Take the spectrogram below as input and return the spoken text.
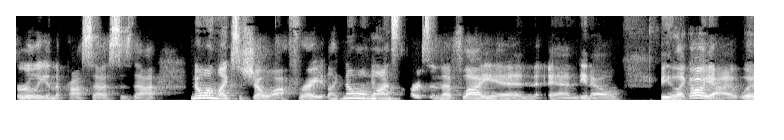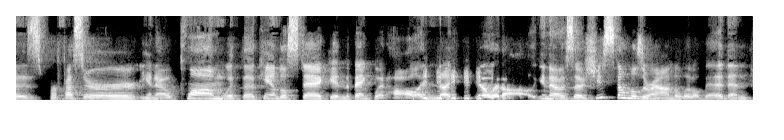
early in the process is that no one likes to show off, right? Like no one wants the person to fly in and, you know, be like, oh yeah, it was Professor, you know, Plum with the candlestick in the banquet hall and like know it all, you know. So she stumbles around a little bit and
